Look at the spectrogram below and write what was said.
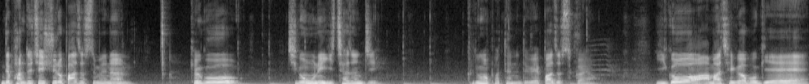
근데 반도체 이슈로 빠졌으면은 결국 지금 오늘 2차전지 그동안 버텼는데 왜 빠졌을까요? 이거 아마 제가 보기에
